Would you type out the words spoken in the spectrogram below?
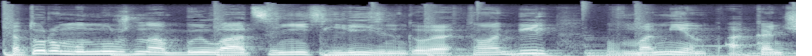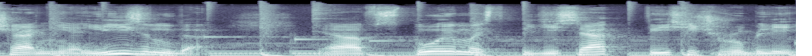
которому нужно было оценить лизинговый автомобиль в момент окончания лизинга э, в стоимость 50 тысяч рублей.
